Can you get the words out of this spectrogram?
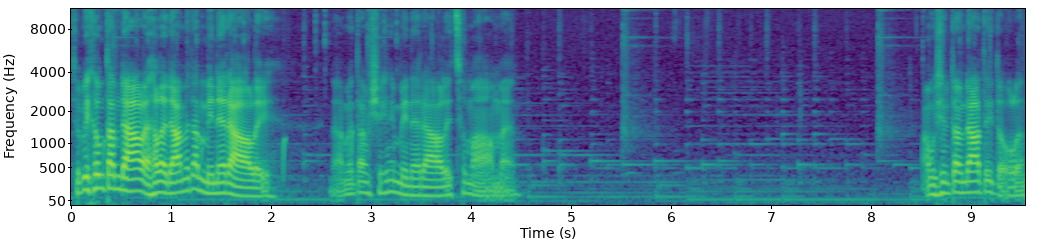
Co bychom tam dále? Hele, dáme tam minerály. Dáme tam všechny minerály, co máme. A můžeme tam dát i tohle.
